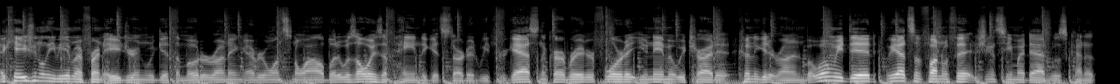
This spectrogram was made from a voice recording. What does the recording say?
Occasionally, me and my friend Adrian would get the motor running every once in a while, but it was always a pain to get started. We threw gas in the carburetor, floored it, you name it, we tried it, couldn't get it running. But when we did, we had some fun with it. As you can see, my dad was kind of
